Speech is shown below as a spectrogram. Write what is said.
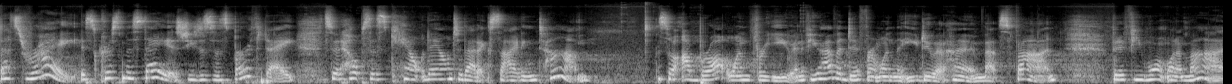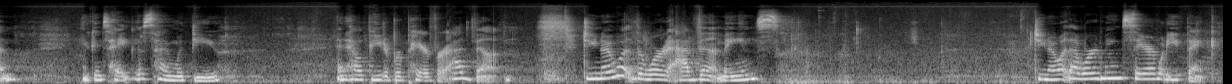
That's right. It's Christmas Day. It's Jesus' birthday. So it helps us count down to that exciting time. So I brought one for you. And if you have a different one that you do at home, that's fine. But if you want one of mine, you can take this home with you and help you to prepare for Advent. Do you know what the word Advent means? Do you know what that word means, Sarah? What do you think?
